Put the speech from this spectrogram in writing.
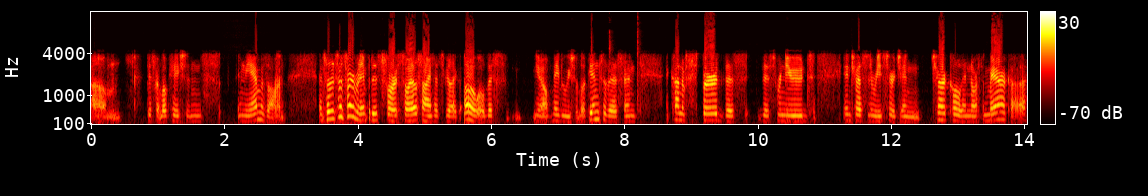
um, different locations in the Amazon. And so this was sort of an impetus for soil scientists to be like, oh, well, this, you know, maybe we should look into this. And it kind of spurred this this renewed interest in research in charcoal in North America.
